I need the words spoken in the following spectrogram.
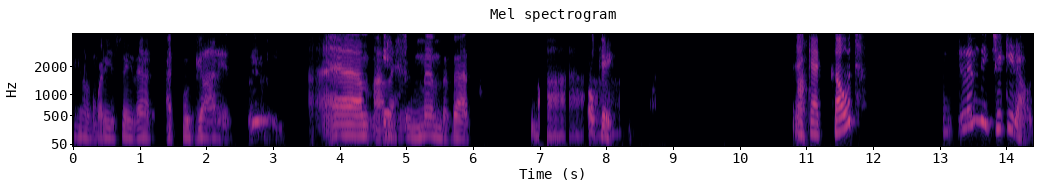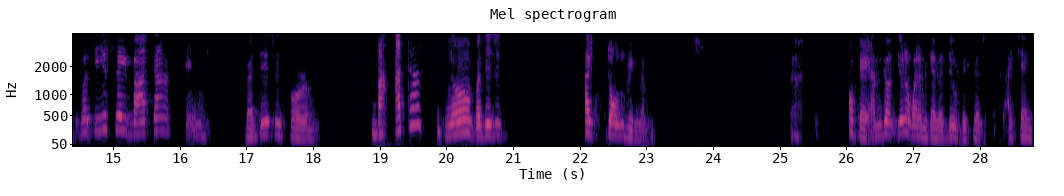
you know, what do you say that? I forgot it. um, a Can't ver, remember that. Okay. uh, Ah. A coat? Let me check it out. But do you say bata? And but this is for Bata? no, but this is I don't remember. Okay, I'm going. You know what I'm gonna do because I can't.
